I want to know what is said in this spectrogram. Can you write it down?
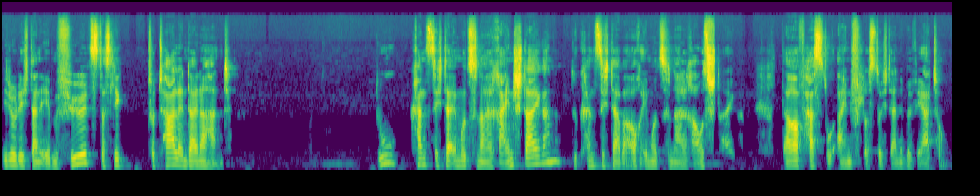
wie du dich dann eben fühlst, das liegt total in deiner Hand. Du kannst dich da emotional reinsteigern, du kannst dich da aber auch emotional raussteigern. Darauf hast du Einfluss durch deine Bewertung.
